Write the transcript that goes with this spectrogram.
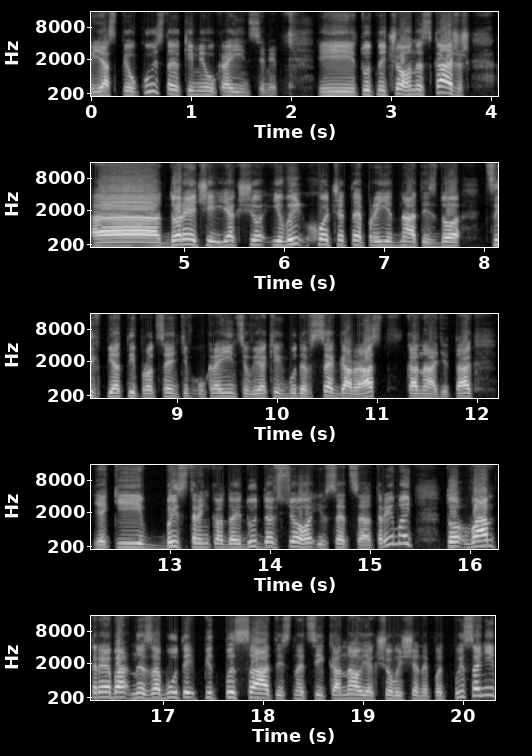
я спілкуюся з такими українцями, і тут нічого не скажеш. Е, до речі, якщо і ви хочете приєднатись до цих 5% українців, у яких буде все гаразд в Канаді, так які бистренько дойдуть до всього і все це отримають, то вам треба не забути підписатись на цей канал, якщо ви ще не підписані.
